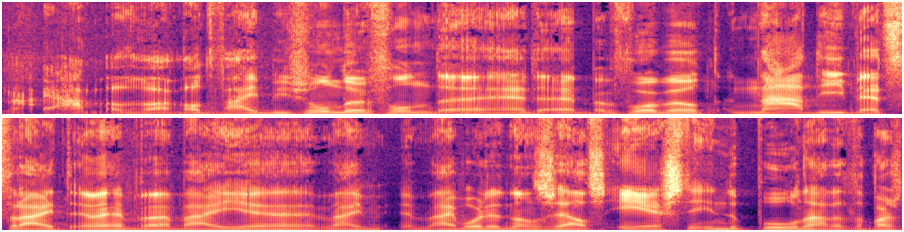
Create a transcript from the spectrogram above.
Nou ja, wat, wat- wij bijzonder vonden, hè, de- bijvoorbeeld na die wedstrijd, hè, wij, wij, eh, wij, wij worden dan zelfs eerste in de pool. Nou, dat, was,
